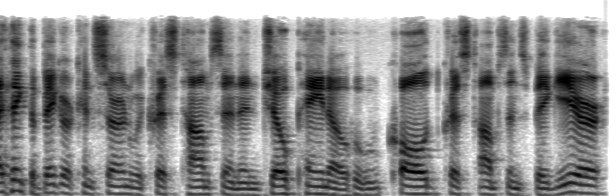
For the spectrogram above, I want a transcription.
I think the bigger concern with Chris Thompson and Joe Pano, who called Chris Thompson's big year,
